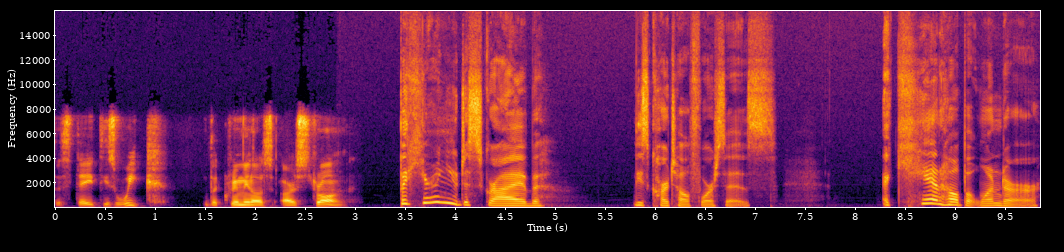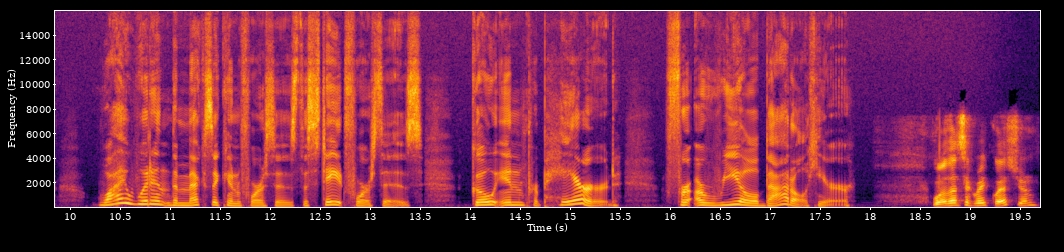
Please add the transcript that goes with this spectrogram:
The state is weak, the criminals are strong. But hearing you describe these cartel forces, I can't help but wonder why wouldn't the Mexican forces, the state forces, go in prepared for a real battle here? Well, that's a great question.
